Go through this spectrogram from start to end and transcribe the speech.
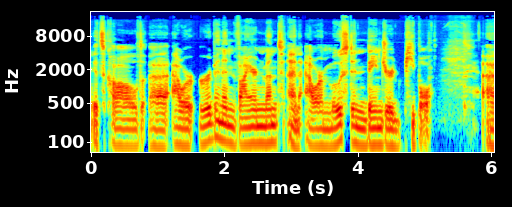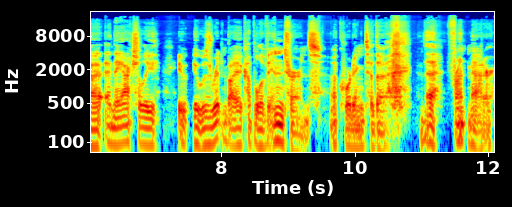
It's called uh, "Our Urban Environment and Our Most Endangered People," uh, and they actually it, it, was written by a couple of interns, according to the the front matter.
